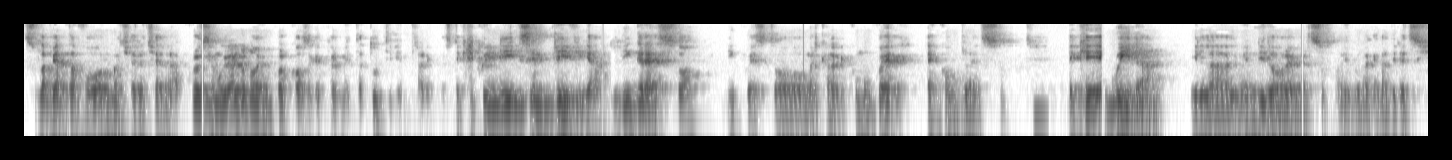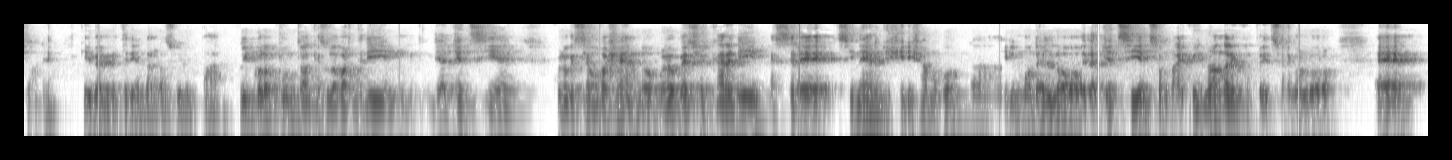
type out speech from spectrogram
sulla piattaforma, eccetera, eccetera. Quello che stiamo creando noi è qualcosa che permette a tutti di entrare in questo e che quindi semplifica l'ingresso in questo mercato che comunque è complesso e che guida il, il venditore verso poi quella che è la direzione che gli permette di andarlo a sviluppare. Piccolo appunto anche sulla parte di, di agenzie, quello che stiamo facendo proprio per cercare di essere sinergici, diciamo, con il modello delle agenzie, insomma, e quindi non andare in competizione con loro, è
